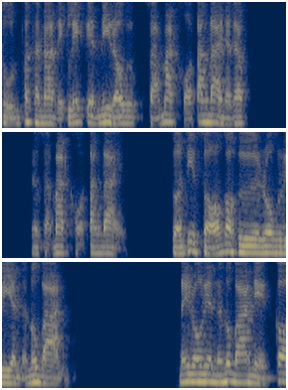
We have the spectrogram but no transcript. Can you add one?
ศูนย์พัฒนาเด็กเล็กอันนี้เราสามารถขอตั้งได้นะครับ เราสามารถขอตั้งได้ ส่วนที่สองก็คือโรงเรียนอนุบาล ในโรงเรียนอนุบาลเนี่ยก็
